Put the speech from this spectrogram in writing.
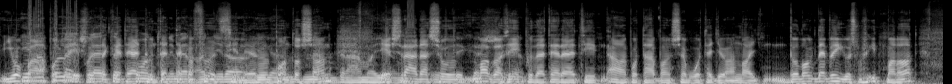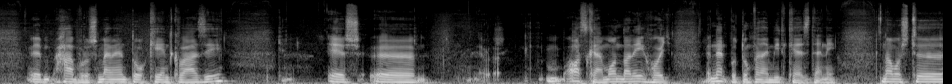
jobb állapotú épületeket eltüntettek a földszínéről, pontosan. És ráadásul maga az épület eredeti állapotában se volt egy olyan nagy dolog, de végül most itt maradt, háborús mementóként kvázi és ö, azt kell mondani, hogy nem tudtunk vele mit kezdeni. Na most ö,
